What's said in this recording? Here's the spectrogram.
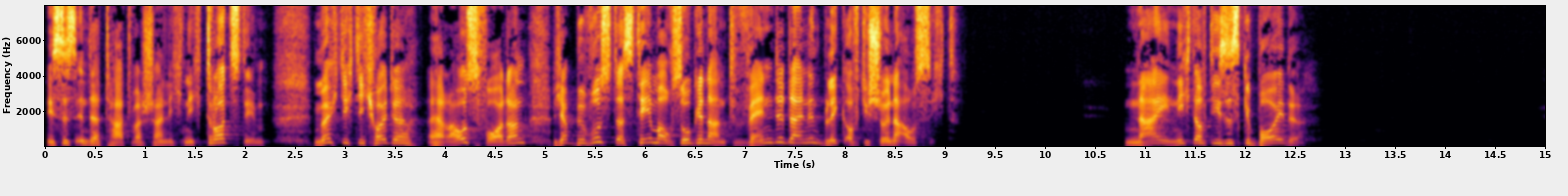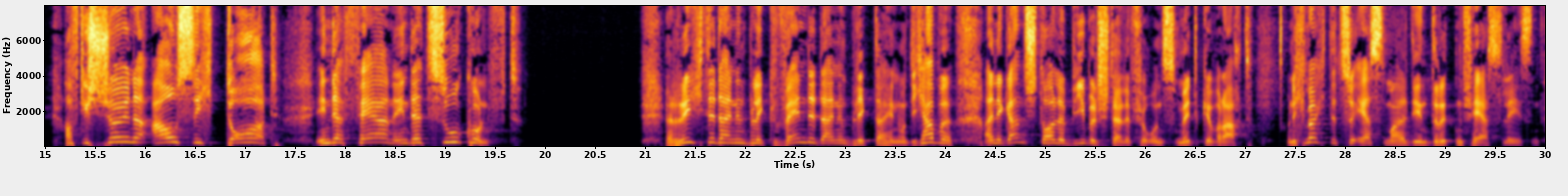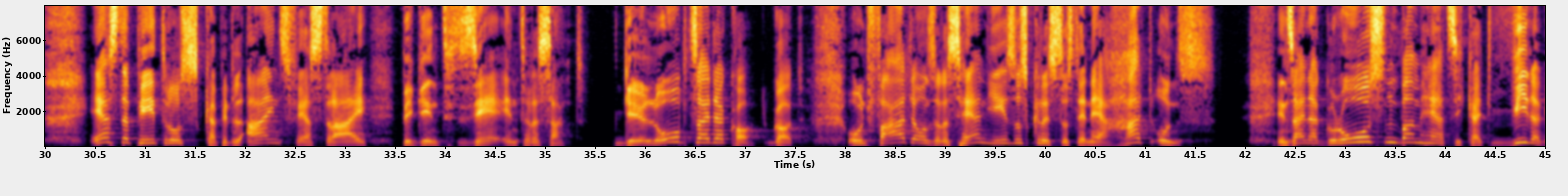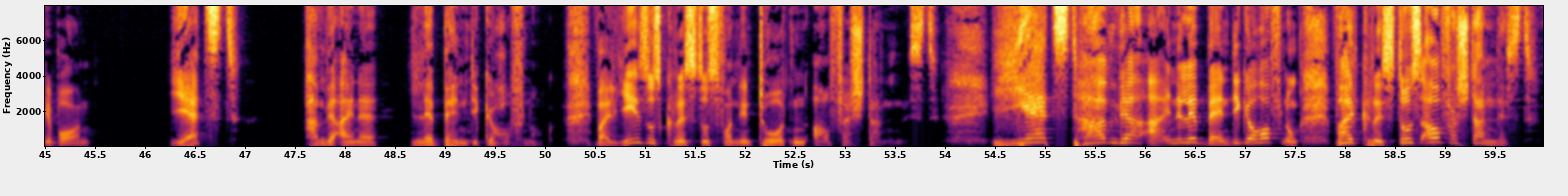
Ist es in der Tat wahrscheinlich nicht. Trotzdem möchte ich dich heute herausfordern. Ich habe bewusst das Thema auch so genannt. Wende deinen Blick auf die schöne Aussicht. Nein, nicht auf dieses Gebäude. Auf die schöne Aussicht dort, in der Ferne, in der Zukunft. Richte deinen Blick, wende deinen Blick dahin. Und ich habe eine ganz tolle Bibelstelle für uns mitgebracht. Und ich möchte zuerst mal den dritten Vers lesen. 1. Petrus, Kapitel 1, Vers 3 beginnt sehr interessant. Gelobt sei der Gott und Vater unseres Herrn Jesus Christus, denn er hat uns in seiner großen Barmherzigkeit wiedergeboren. Jetzt haben wir eine lebendige Hoffnung weil Jesus Christus von den Toten auferstanden ist. Jetzt haben wir eine lebendige Hoffnung, weil Christus auferstanden ist.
